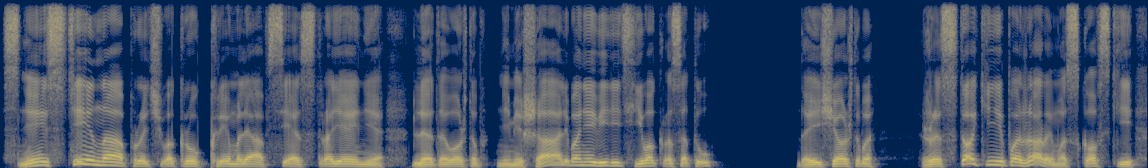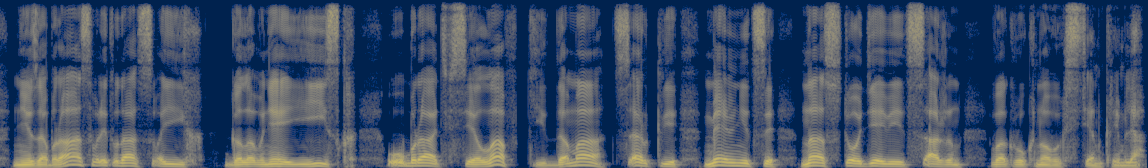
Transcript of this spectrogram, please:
Снести напрочь вокруг Кремля все строения для того, чтобы не мешали бы они видеть его красоту. Да еще чтобы жестокие пожары московские не забрасывали туда своих головней искр, убрать все лавки, дома, церкви, мельницы на 109 сажен вокруг новых стен Кремля.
